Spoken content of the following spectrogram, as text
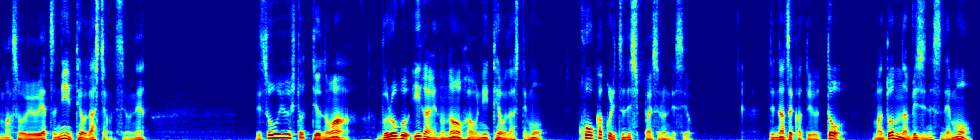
まあそういうやつに手を出しちゃうんですよね。でそういう人っていうのは、ブログ以外のノウハウに手を出しても、高確率で失敗するんですよ。で、なぜかというと、まあ、どんなビジネスでも、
